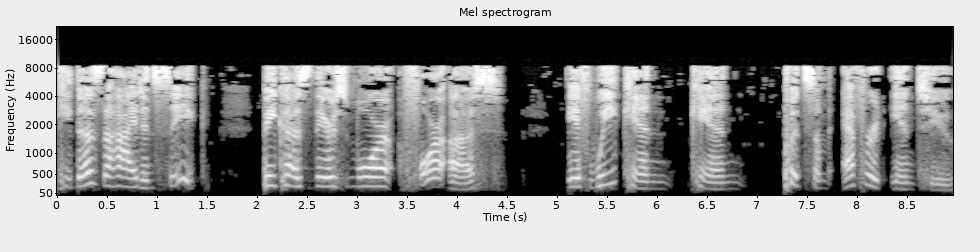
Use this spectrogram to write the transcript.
he does the hide and seek because there's more for us if we can, can put some effort into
